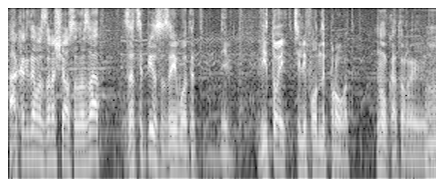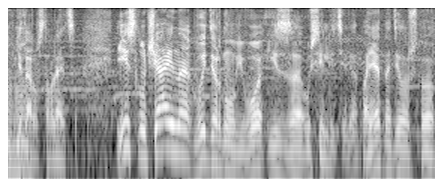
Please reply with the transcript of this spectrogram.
А когда возвращался назад, зацепился за его этот э, витой телефонный провод, ну, который в гитару вставляется. И случайно выдернул его из э, усилителя. Понятное дело, что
